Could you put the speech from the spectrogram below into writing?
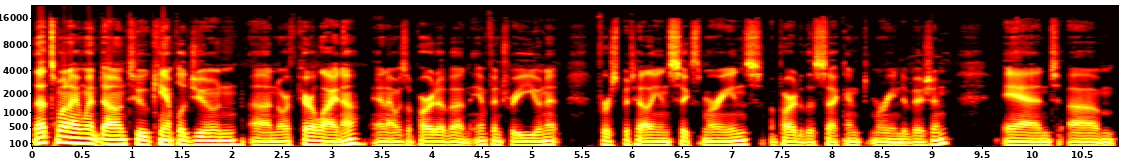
That's when I went down to Camp Lejeune, uh, North Carolina, and I was a part of an infantry unit, First Battalion, Sixth Marines, a part of the Second Marine Division. And um,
